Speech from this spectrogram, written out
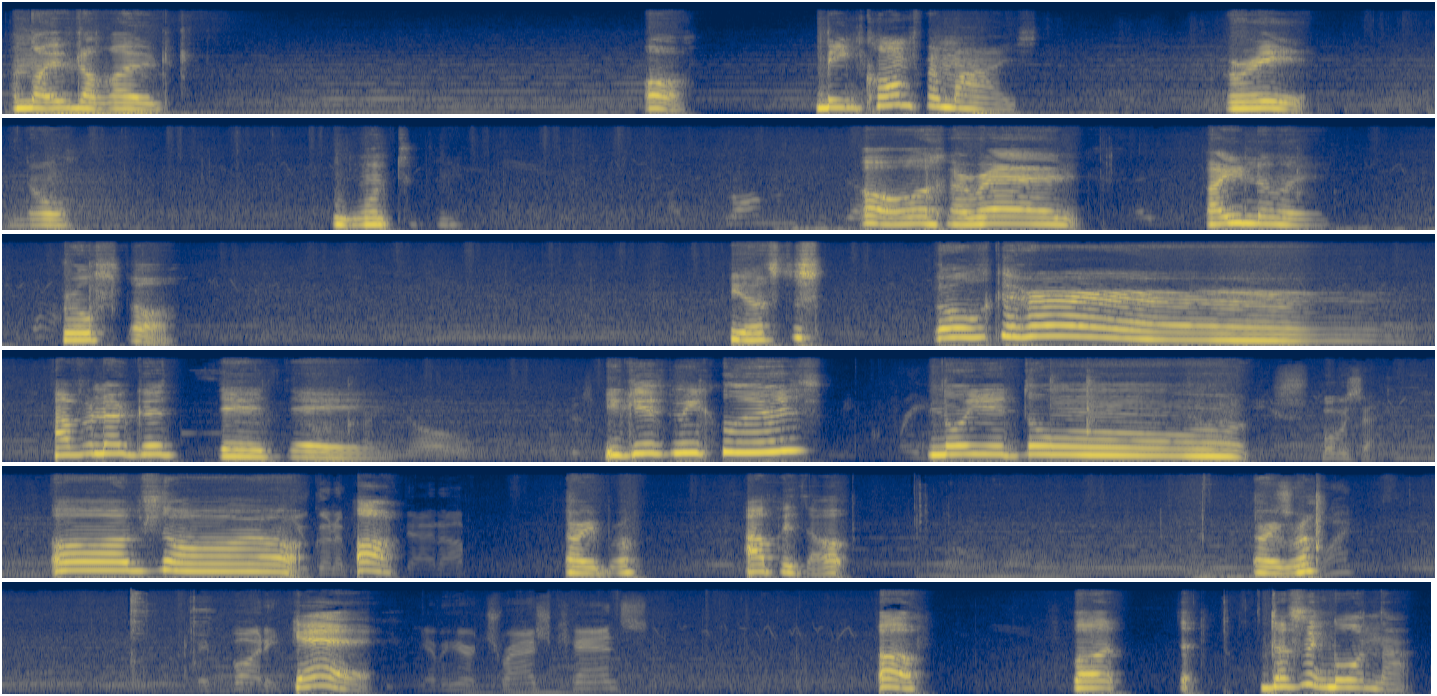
I'm not even allowed. Oh, being compromised. Great. No. You want to be. Oh, look, a wrench. Finally. Real stuff. Yeah, let's just go look at her. Having a good day day. You give me clues? No, you don't. What was that? Oh, I'm sorry. You gonna pick Oh, sorry, bro. I'll pick it up. Sorry, bro. Hey, buddy. Get. You ever hear trash cans? Oh, but it doesn't go in that.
